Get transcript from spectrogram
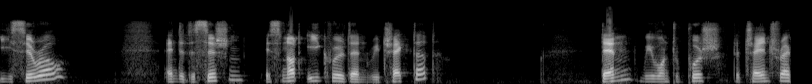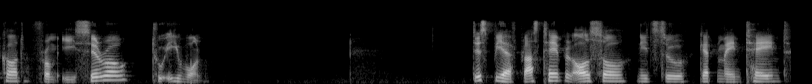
E0 and the decision is not equal then rejected, then we want to push the change record from E0 to E1. This Plus table also needs to get maintained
